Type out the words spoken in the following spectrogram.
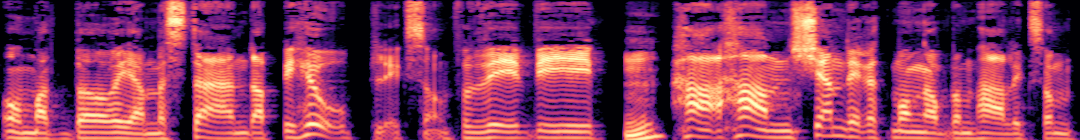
om att börja med stand-up ihop. Liksom. För vi, vi, mm. han, han, kände rätt många av de här liksom,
